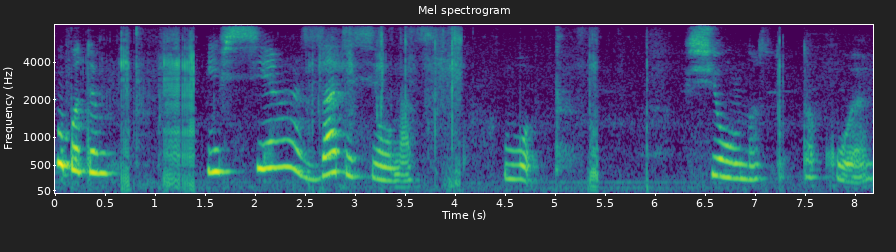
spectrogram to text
Роботы. И все записи у нас. Вот. Все у нас тут такое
